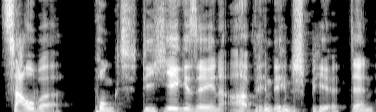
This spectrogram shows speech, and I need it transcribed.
Zauberpunkt, die ich je gesehen habe in dem Spiel. Denn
